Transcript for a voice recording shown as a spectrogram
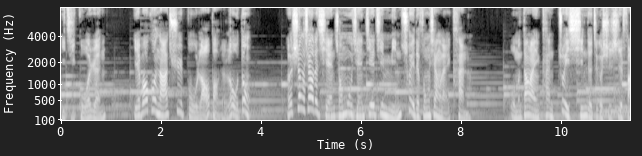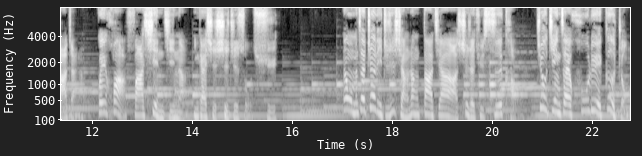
以及国人，也包括拿去补劳保的漏洞。而剩下的钱，从目前接近民粹的风向来看呢，我们当然看最新的这个时事发展啊，规划发现金啊，应该是势之所趋。那我们在这里只是想让大家啊，试着去思考，究竟在忽略各种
